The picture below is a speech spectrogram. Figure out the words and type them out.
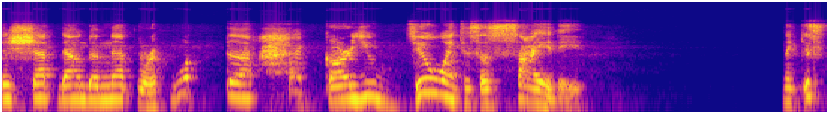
to shut down the network. What the heck are you doing to society? Like is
